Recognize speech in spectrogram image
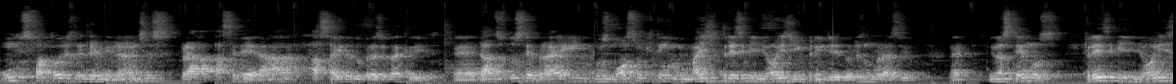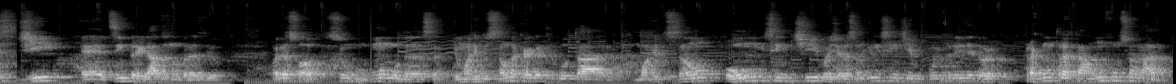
um dos fatores determinantes para acelerar a saída do Brasil da crise. É, dados do Sebrae nos mostram que tem mais de 13 milhões de empreendedores no Brasil. Né? E nós temos 13 milhões de é, desempregados no Brasil. Olha só, se uma mudança de uma redução da carga tributária, uma redução ou um incentivo, a geração de um incentivo para o empreendedor para contratar um funcionário,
